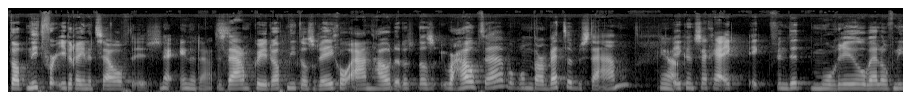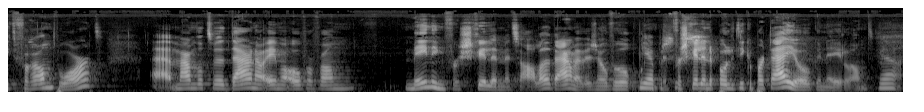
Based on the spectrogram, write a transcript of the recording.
dat niet voor iedereen hetzelfde is. Nee, inderdaad. Dus daarom kun je dat niet als regel aanhouden. Dat, dat is überhaupt hè, waarom daar wetten bestaan. Ja. Je kunt zeggen, ja, ik, ik vind dit moreel wel of niet verantwoord. Uh, maar omdat we daar nou eenmaal over van mening verschillen met z'n allen. Daarom hebben we zoveel verschillende politieke partijen ook in Nederland. Ja.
